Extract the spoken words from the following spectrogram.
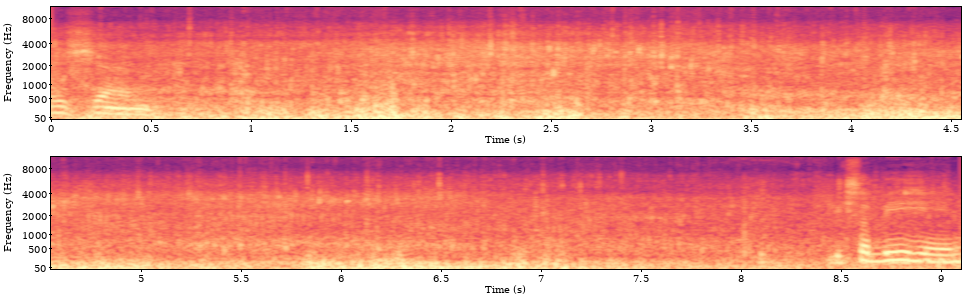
ayos yan. Ibig sabihin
